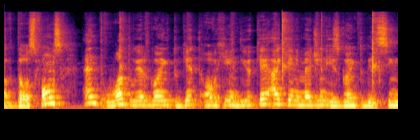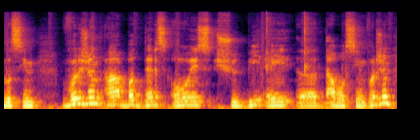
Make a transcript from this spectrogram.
of those phones and what we are going to get over here in the UK I can imagine is going to be the single SIM version. Uh, but there's always should be a uh, double SIM version.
